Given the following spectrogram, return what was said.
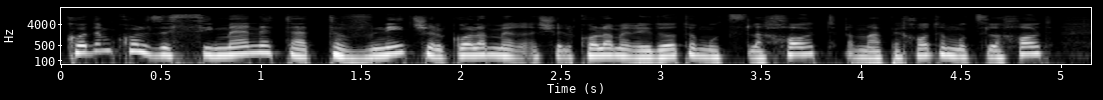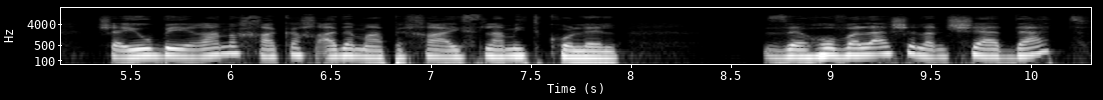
קודם כל זה סימן את התבנית של כל, המר, של כל המרידות המוצלחות, המהפכות המוצלחות, שהיו באיראן אחר כך עד המהפכה האסלאמית כולל. זה הובלה של אנשי הדת,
